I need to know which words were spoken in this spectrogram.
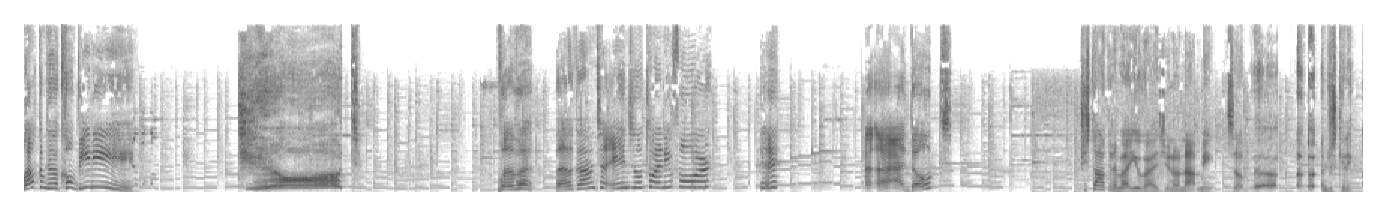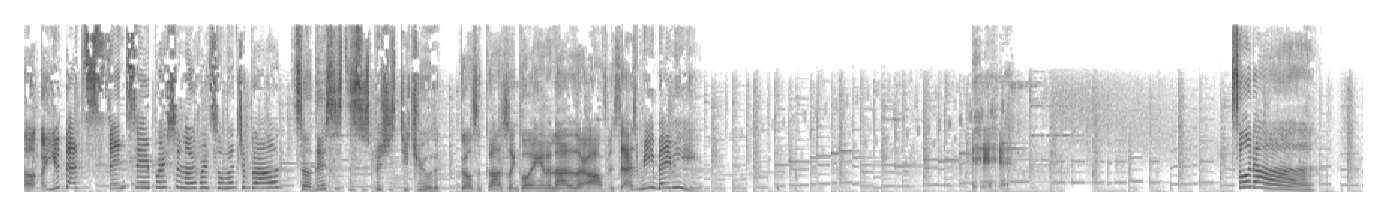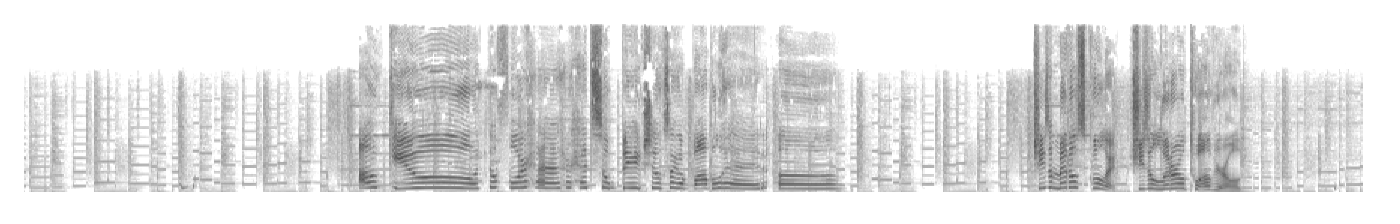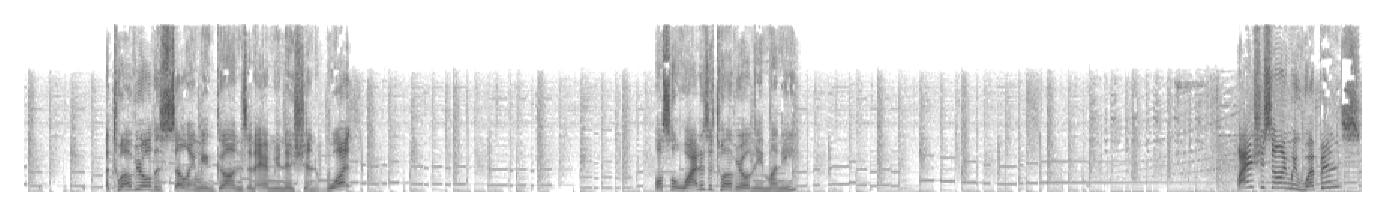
Welcome to the Kombini! Cute! Well, welcome to Angel 24! uh, uh, adult? She's talking about you guys, you know, not me. So, uh, uh, uh, I'm just kidding. Uh, are you that sensei person I've heard so much about? So this is the suspicious teacher who the girls are constantly going in and out of their office. That's me, baby! Sora! How cute! The forehead! Her head's so big, she looks like a bobblehead. Uh... She's a middle schooler. She's a literal 12-year-old. A 12-year-old is selling me guns and ammunition. What? Also, why does a 12-year-old need money? Why is she selling me weapons?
